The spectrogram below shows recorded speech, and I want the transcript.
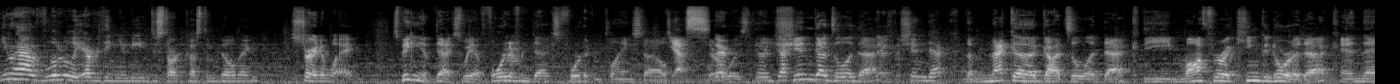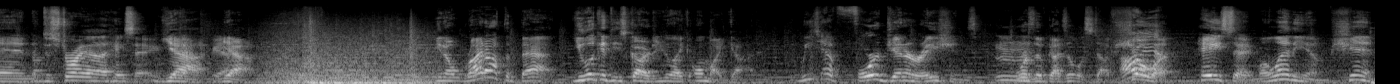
you have literally everything you need to start custom building straight away. Speaking of decks, we have 4 different decks, four different playing styles. Mm-hmm. Yes, There was the deck- Shin Godzilla deck, There's the Shin deck, the Mecha Godzilla deck, the Mothra King Ghidorah deck, and then Destoroyah Heisei. Yeah, deck, yeah. You know, right off the bat, you look at these cards and you're like, oh my god. We have four generations worth of Godzilla stuff. Mm-hmm. Oh, Showa, yeah. Heisei, Millennium, Shin,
